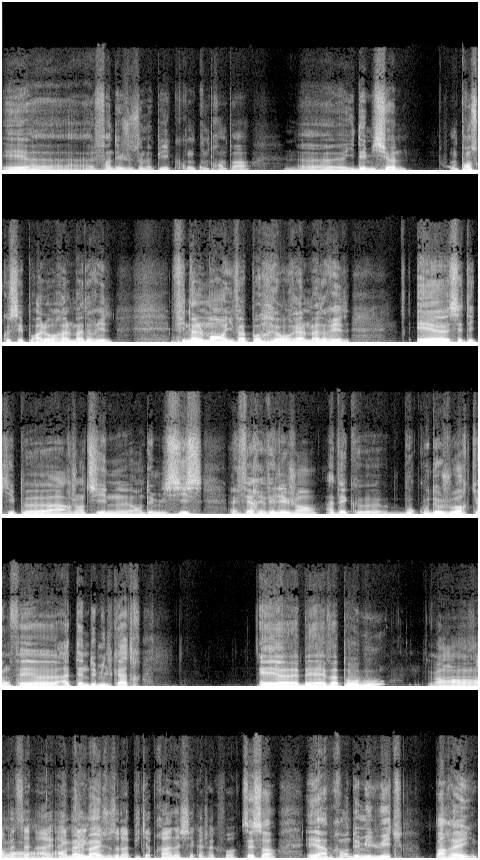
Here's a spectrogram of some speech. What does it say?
Et à la fin des Jeux Olympiques, on comprend pas. Euh, il démissionne. On pense que c'est pour aller au Real Madrid. Finalement, il va pas au Real Madrid. Et euh, cette équipe euh, argentine, euh, en 2006, elle fait rêver les gens avec euh, beaucoup de joueurs qui ont fait Athènes 2004. Et ben, elle va pas au bout. En, En en gagne Allemagne. les Jeux Olympiques après un échec à chaque fois. C'est ça. Et après, en 2008, pareil.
